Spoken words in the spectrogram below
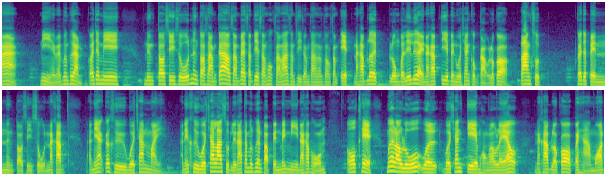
มา นี่เห็นไหมเพื่อนๆ ก็จะมี 1 ต่อ 40 1 ต่อ 39 38 37 36 35 34 33 32 31 นะครับ เลื่อยลงไปเรื่อยๆนะครับ ที่จะเป็นเวอร์ชันเก่าๆ แล้วก็ล่างสุดก็จะเป็น 1 ต่อ 40 นะครับ อันนี้ก็คือเวอร์ชันใหม่ อันนี้คือเวอร์ชันล่าสุดเลยนะ ถ้าเพื่อนๆ ปรับเป็นไม่มีนะครับผม โอเค เมื่อเรารู้เวอร์ชันเกมของเราแล้วนะครับ เราก็ไปหามอด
